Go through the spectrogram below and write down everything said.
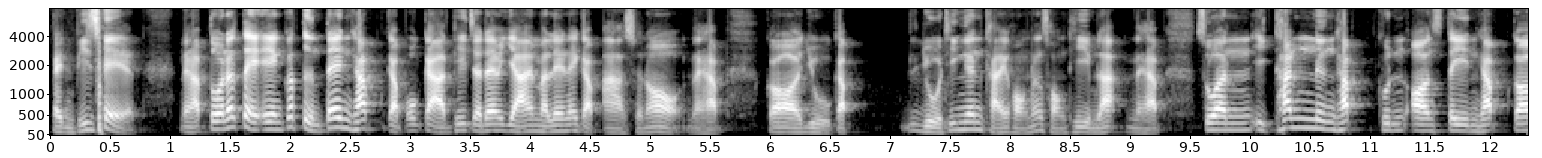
เป็นพิเศษนะครับตัวนักเตะเองก็ตื่นเต้นครับกับโอกาสที่จะได้ย้ายมาเล่นให้กับอาร์เซนอลนะครับก็อยู่กับ อยู่ที่เงื่อนไขของทั้งสองทีมแล้วนะครับ ส่วนอีกท่านหนึ่งครับ คุณออนสตีนครับ ก็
